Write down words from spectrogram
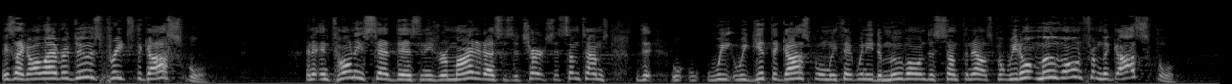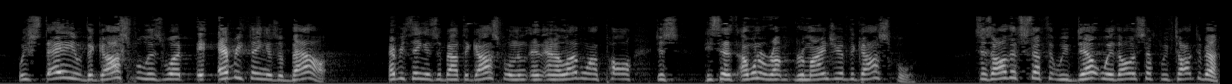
It's like all I ever do is preach the gospel. And, and Tony said this, and he's reminded us as a church that sometimes that we, we get the gospel and we think we need to move on to something else, but we don't move on from the gospel. We stay. The gospel is what it, everything is about. Everything is about the gospel. And, and, and I love why Paul just, he says, I want to remind you of the gospel says all that stuff that we've dealt with, all the stuff we've talked about,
